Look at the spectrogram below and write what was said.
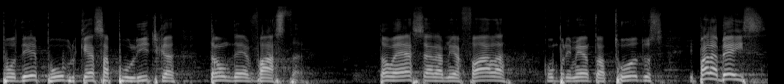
poder público, essa política tão devasta. Então essa era a minha fala, cumprimento a todos e parabéns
